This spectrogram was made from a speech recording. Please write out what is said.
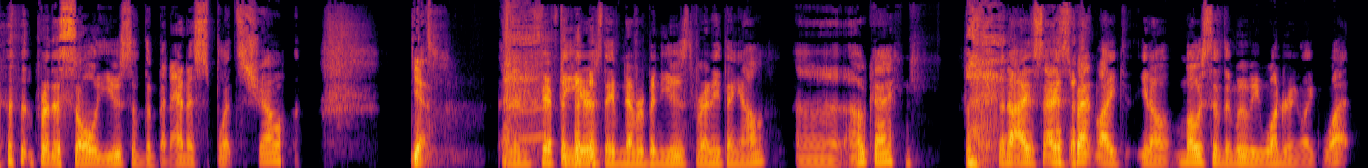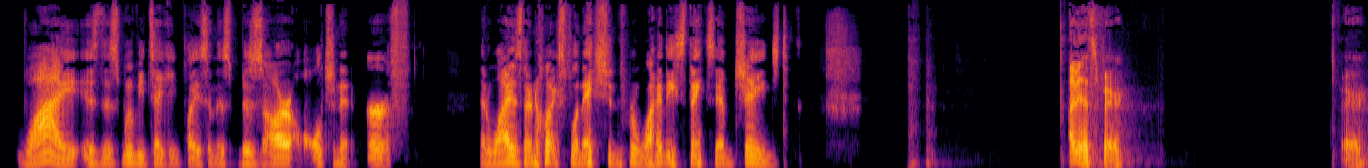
for the sole use of the Banana Splits show. yes. And in 50 years, they've never been used for anything else. Uh, okay. Then I, I spent like, you know, most of the movie wondering, like, what, why is this movie taking place in this bizarre alternate Earth? And why is there no explanation for why these things have changed? I mean, that's fair. It's fair.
